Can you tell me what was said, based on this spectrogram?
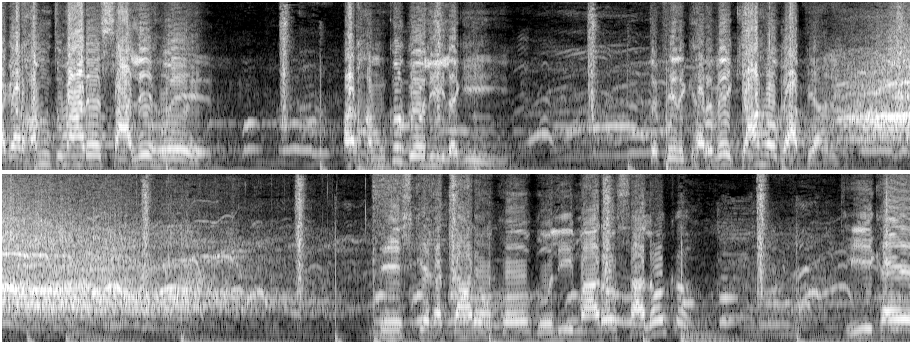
अगर हम तुम्हारे साले हुए और हमको गोली लगी तो फिर घर में क्या होगा, प्यारे? देश के गद्दारों को गोली मारो सालों को। ठीक है,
